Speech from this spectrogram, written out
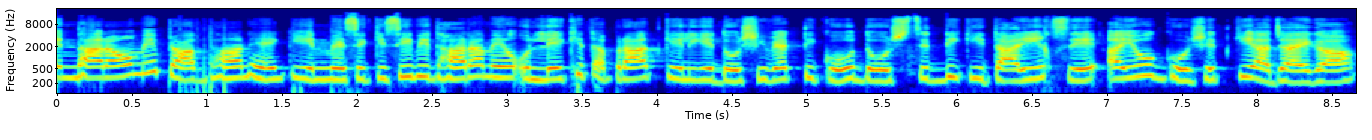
इन धाराओं में प्रावधान है कि इनमें से किसी भी धारा में उल्लेखित अपराध के लिए दोषी व्यक्ति को दोष सिद्धि की तारीख से अयोग घोषित किया जाएगा।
